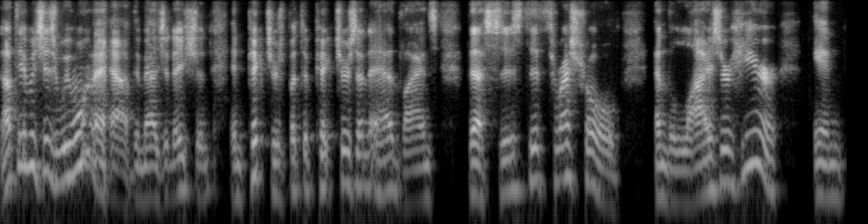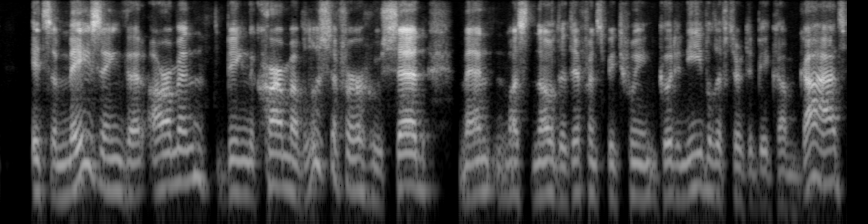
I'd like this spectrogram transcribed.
not the images we want to have, the imagination and pictures, but the pictures and the headlines. This is the threshold. And the lies are here. And it's amazing that Ahriman, being the karma of Lucifer, who said men must know the difference between good and evil if they're to become gods,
